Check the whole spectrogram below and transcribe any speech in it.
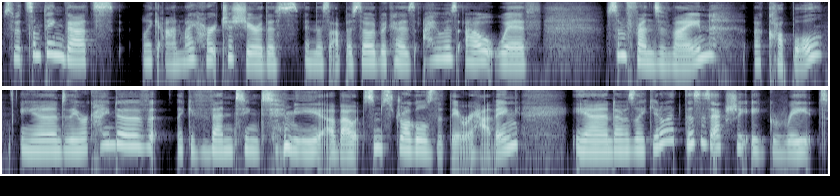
So it's something that's like on my heart to share this in this episode because I was out with some friends of mine, a couple, and they were kind of like venting to me about some struggles that they were having. And I was like, you know what? This is actually a great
